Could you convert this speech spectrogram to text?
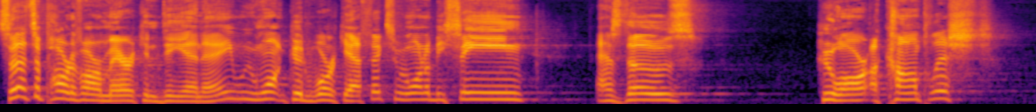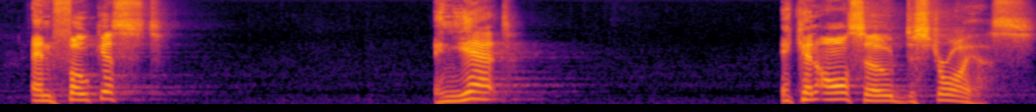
So that's a part of our American DNA. We want good work ethics. We want to be seen as those who are accomplished, and focused. And yet, it can also destroy us.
